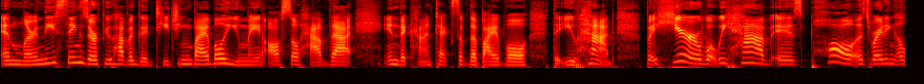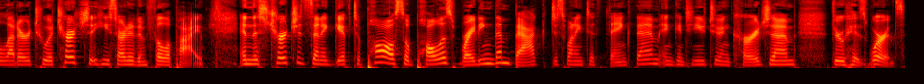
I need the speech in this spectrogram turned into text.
and learn these things, or if you have a good teaching Bible, you may also have that in the context of the Bible that you had. But here, what we have is Paul is writing a letter to a church that he started in Philippi. And this church had sent a gift to Paul, so Paul is writing them back, just wanting to thank them and continue to encourage them through his words.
